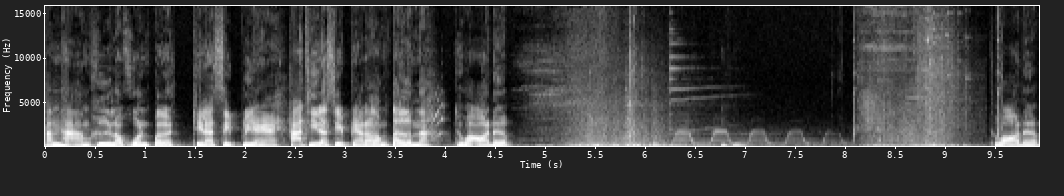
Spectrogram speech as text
คำถามคือเราควรเปิดทีละสิบหรือยังไง ถ้าทีละสิบเนี่ยเราต้องเติมนะ ถือว่าออเดิร์ฟถือว่าออเดิร์ฟ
